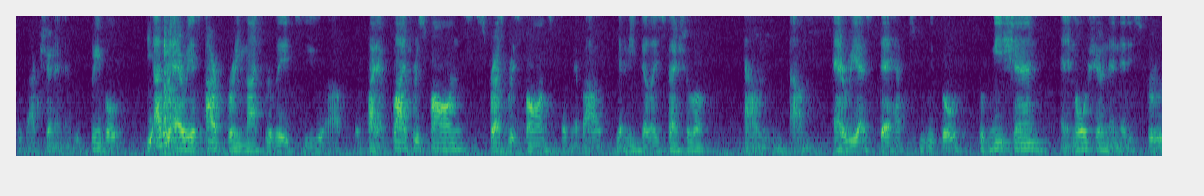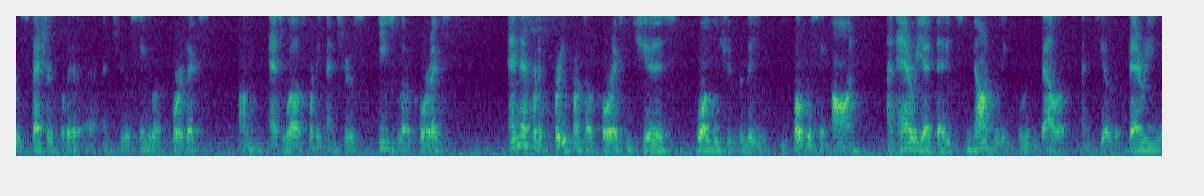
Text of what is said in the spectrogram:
production and retrieval, the other areas are pretty much related to uh, the fight and flight response, stress response, talking about the amygdala especially, um, um, areas that have to do with both cognition and emotion, and that is true especially for the uh, anterior cingulate cortex, um, as well as for the anterior insular cortex. And then for the prefrontal cortex, which is what we should really be focusing on, an area that is not really fully developed until the very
